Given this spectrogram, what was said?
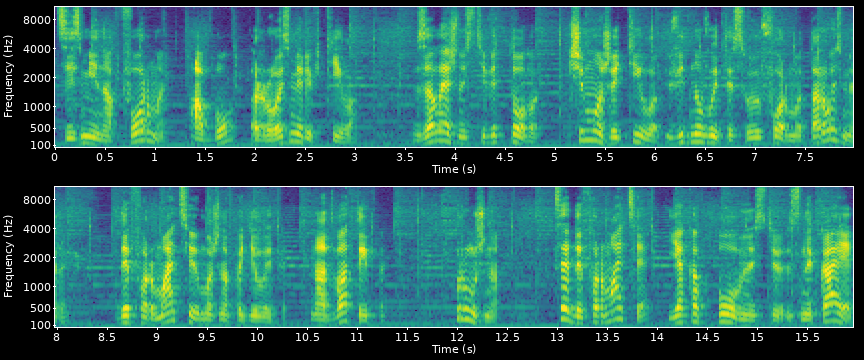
це зміна форми або розмірів тіла. В залежності від того, чи може тіло відновити свою форму та розміри, деформацію можна поділити на два типи. Пружна це деформація, яка повністю зникає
